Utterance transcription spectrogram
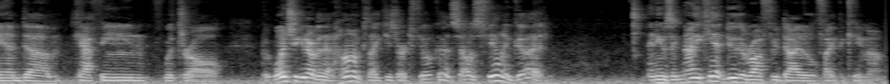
and um, caffeine withdrawal. But once you get over that hump, like you start to feel good. So I was feeling good, and he was like, "No, you can't do the raw food diet; it'll fight the chemo."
